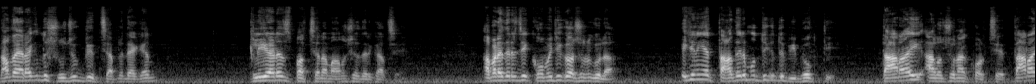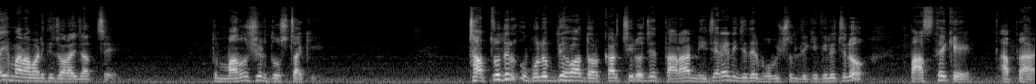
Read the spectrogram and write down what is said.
দাদা, এরা কিন্তু সুযোগ দিচ্ছে, আপনি দেখেন। ক্লিয়ারেন্স পাচ্ছে না মানুষ এদের কাছে। আবার এদের যে কমিটি গঠনগুলা এখানে তাদের মধ্যে কিন্তু বিভক্তি। তারাই আলোচনা করছে, তারাই মারামারিতে জড়াই যাচ্ছে। তো মানুষের দোষটা কি? ছাত্রদের উপলব্ধি হওয়া দরকার ছিল যে তারা নিজেরাই নিজেদের ভবিষ্যৎ লিখে ফেলেছিল। পাঁচ থেকে আপনার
